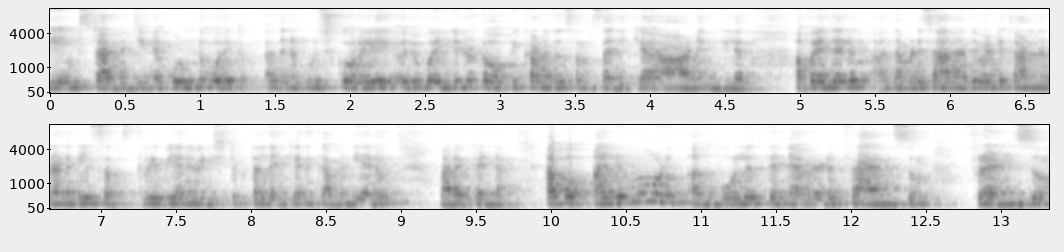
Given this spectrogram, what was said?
ഗെയിം സ്ട്രാറ്റജീനെ കൊണ്ടുപോയതും. അതിനെക്കുറിച്ച് കുറേ ഒരു വലിയൊരു ടോപ്പിക്കാണ് അത് സംസാരിക്കുകയാണെങ്കിൽ അപ്പോൾ എന്തായാലും നമ്മുടെ ചാനൽ ആദ്യമായിട്ട് കാണുന്നവരാണെങ്കിൽ സബ്സ്ക്രൈബ് ചെയ്യാനും ഇഷ്ടപ്പെട്ട ലൈക്ക് ചെയ്യാനും കമന്റ് ചെയ്യാനും മറക്കണ്ട. അപ്പോൾ അനുമോളും അതുപോലെ തന്നെ അവരുടെ ഫാൻസും ഫ്രണ്ട്സും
